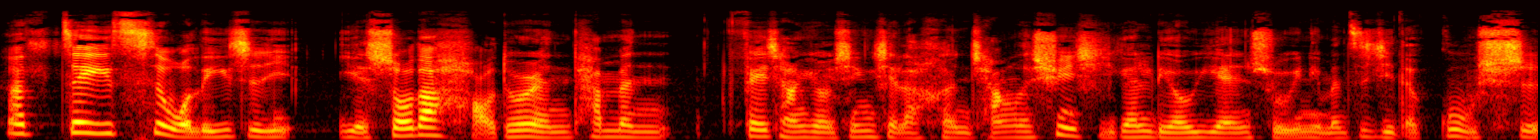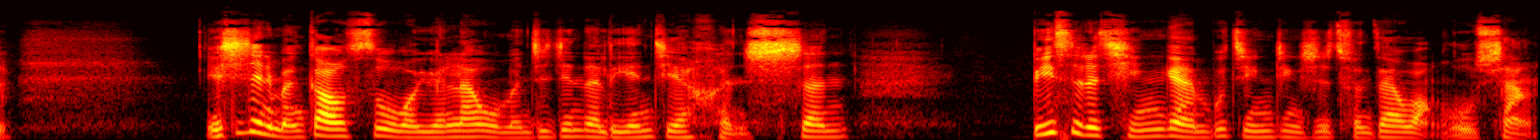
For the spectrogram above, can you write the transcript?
那这一次我离职，也收到好多人，他们非常有心，写了很长的讯息跟留言，属于你们自己的故事。也谢谢你们告诉我，原来我们之间的连结很深，彼此的情感不仅仅是存在网络上。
